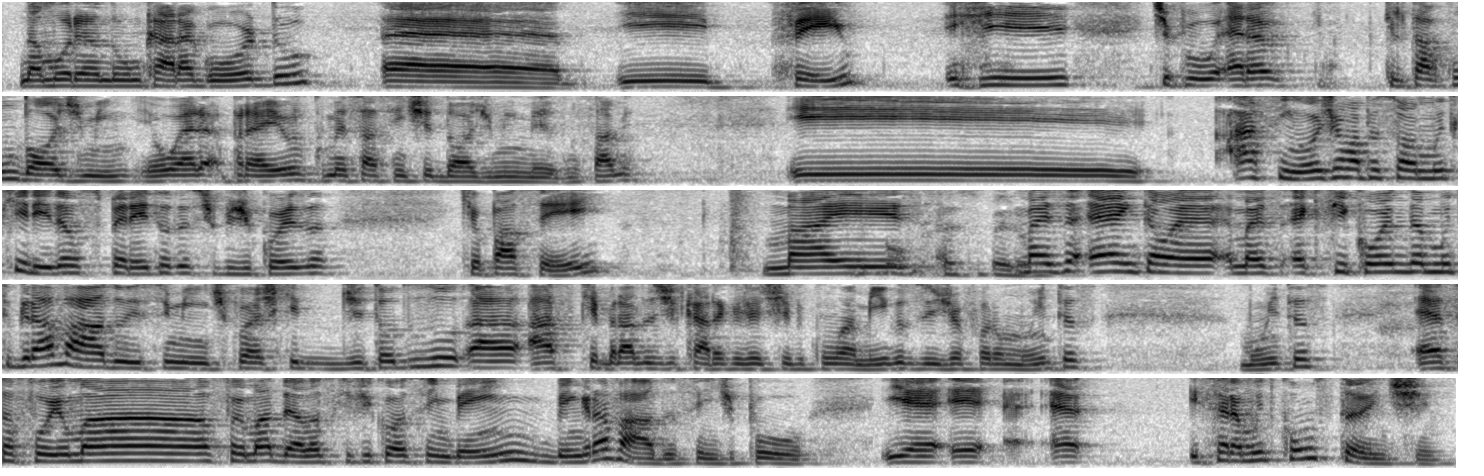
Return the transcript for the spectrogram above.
namorando um cara gordo é, e feio. E, tipo, era que ele tava com dó de mim. Eu era, pra eu começar a sentir dó de mim mesmo, sabe? E. Assim, hoje é uma pessoa muito querida, eu superei todo esse tipo de coisa que eu passei. Mas. Mas é, então, é, mas é que ficou ainda muito gravado isso em mim. Tipo, eu acho que de todas as quebradas de cara que eu já tive com amigos, e já foram muitas, muitas. Essa foi uma, foi uma delas que ficou, assim, bem, bem gravada, assim, tipo... E é, é- é- isso era muito constante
